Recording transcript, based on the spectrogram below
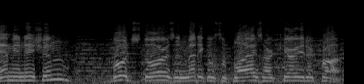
Ammunition, food stores, and medical supplies are carried across.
